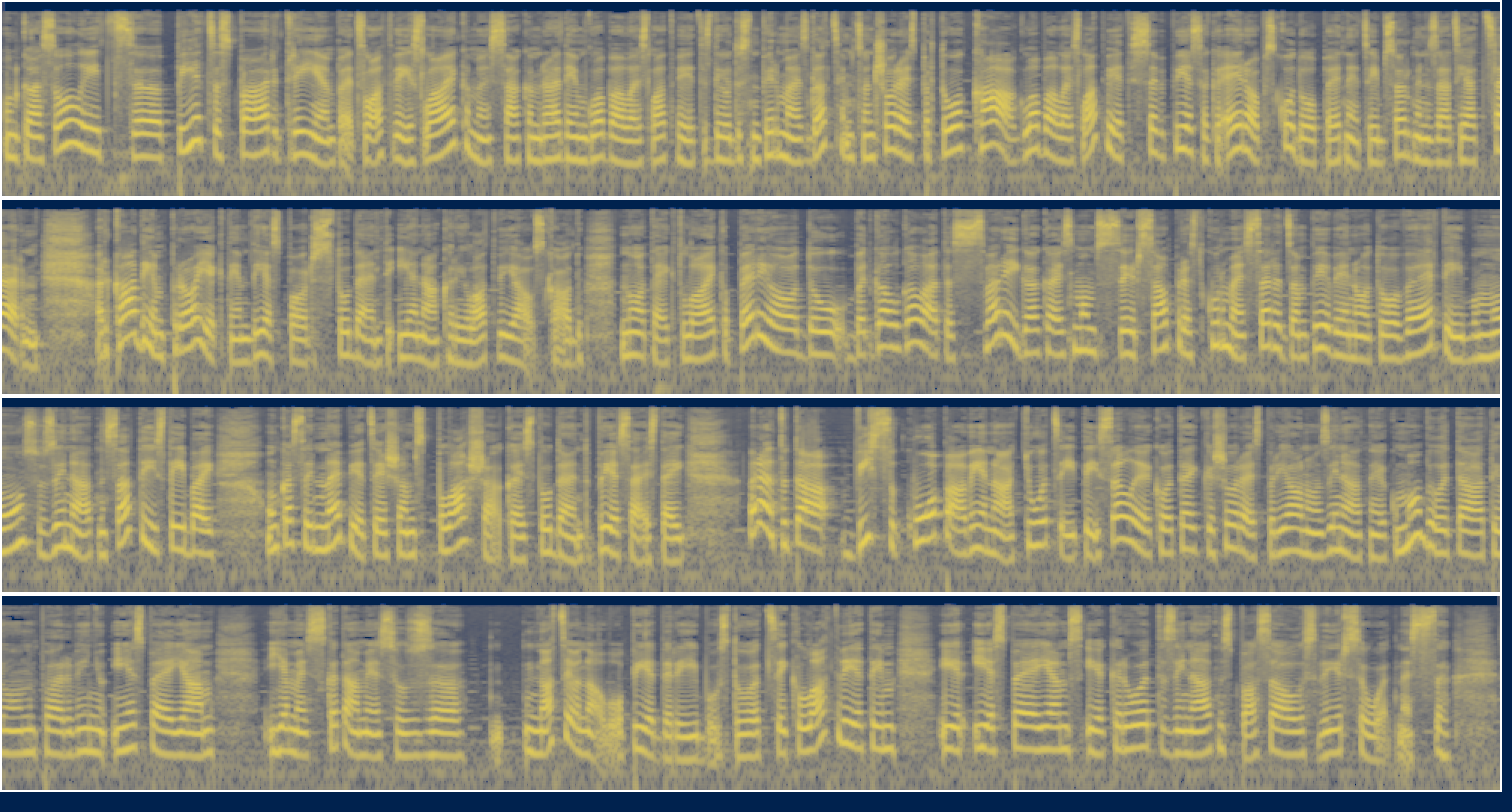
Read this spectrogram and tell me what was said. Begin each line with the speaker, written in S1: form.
S1: Un kā solīts, eh, piecas pāri trījiem pēc Latvijas laika mēs sākam raidījumu Globālais latvietis 21. gadsimts, un šoreiz par to, kā globālais latvietis sevi piesaka Eiropas kodolpētniecības organizācijā CERN. Ar kādiem projektiem diasporas studenti ienāk arī Latvijā uz kādu noteiktu laika periodu, bet galu galā tas svarīgākais mums ir saprast, kur mēs saredzam pievienoto vērtību mūsu zinātnes attīstībai un kas ir nepieciešams plašākai studentu piesaistēji. Varētu tā visu kopā vienā ķocītī saliekot, teikt, ka šoreiz par jauno zinātnieku mobilitāti un par viņu iespējām, ja mēs skatāmies uz uh, nacionālo piedarību, uz to, cik latvietim ir iespējams iekarot zinātnes pasaules virsotnes.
